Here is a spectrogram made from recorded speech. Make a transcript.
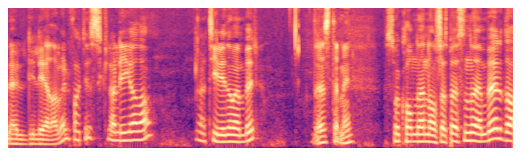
Eller de leda vel faktisk La Liga da. Tidlig i november. Det stemmer. Så kom den landslagspausen i november. Da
